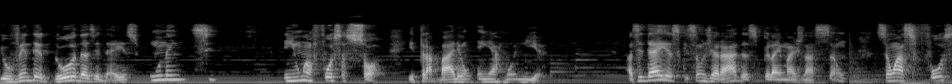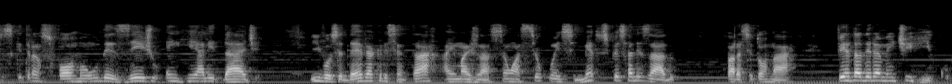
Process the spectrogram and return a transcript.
e o vendedor das ideias unem-se em uma força só e trabalham em harmonia. As ideias que são geradas pela imaginação são as forças que transformam o desejo em realidade, e você deve acrescentar a imaginação a seu conhecimento especializado para se tornar verdadeiramente rico.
